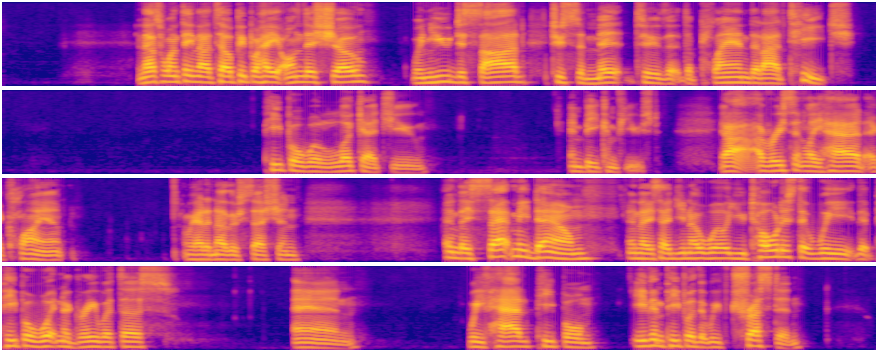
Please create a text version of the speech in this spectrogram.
And that's one thing that I tell people hey, on this show, when you decide to submit to the, the plan that I teach, people will look at you and be confused. Yeah, I recently had a client, we had another session, and they sat me down and they said, "You know, Will, you told us that we that people wouldn't agree with us and we've had people, even people that we've trusted,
